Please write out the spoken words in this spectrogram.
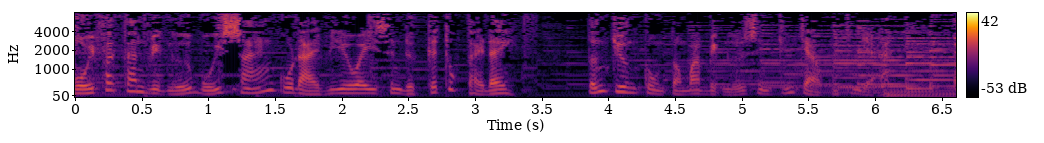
Buổi phát thanh Việt ngữ buổi sáng của đài VOA xin được kết thúc tại đây. Tấn Chương cùng toàn ban Việt ngữ xin kính chào các khán giả.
